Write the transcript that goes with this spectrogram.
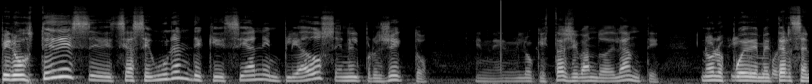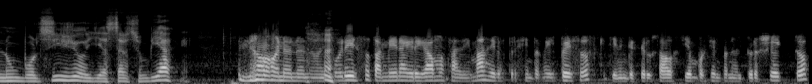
pero ustedes eh, se aseguran de que sean empleados en el proyecto, en, lo que está llevando adelante. No los puede meterse en un bolsillo y hacerse un viaje. No, no, no, no. Y por eso también agregamos, además de los 300 mil pesos, que tienen que ser usados 100% en el proyecto,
